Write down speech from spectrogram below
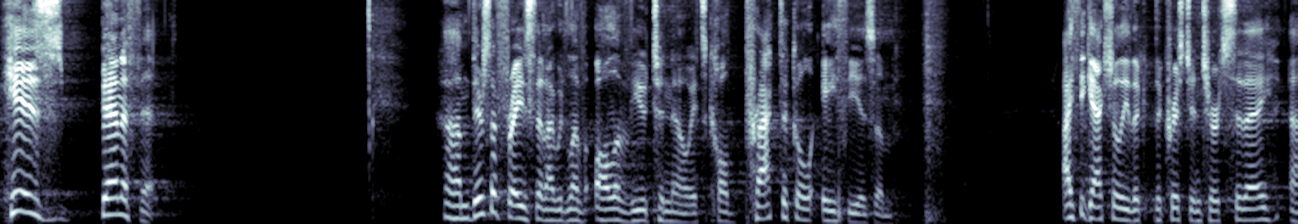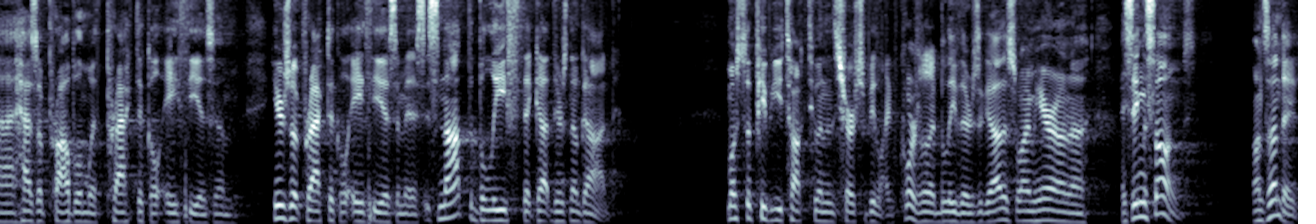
his benefit. Um, there's a phrase that I would love all of you to know. It's called practical atheism. I think actually the, the Christian church today uh, has a problem with practical atheism. Here's what practical atheism is it's not the belief that God, there's no God. Most of the people you talk to in the church would be like, Of course, I believe there's a God. That's why I'm here on a, I sing the songs on Sundays.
